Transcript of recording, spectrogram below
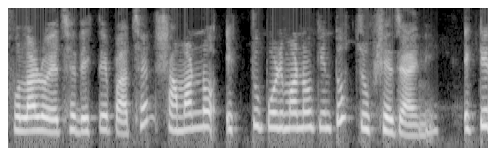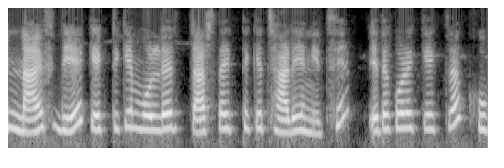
ফোলা রয়েছে দেখতে পাচ্ছেন। সামান্য একটু পরিমাণও কিন্তু চুপসে যায়নি। একটি নাইফ দিয়ে কেকটিকে মোল্ডের চার সাইড থেকে ছাড়িয়ে নিচ্ছি। এতে করে কেকটা খুব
